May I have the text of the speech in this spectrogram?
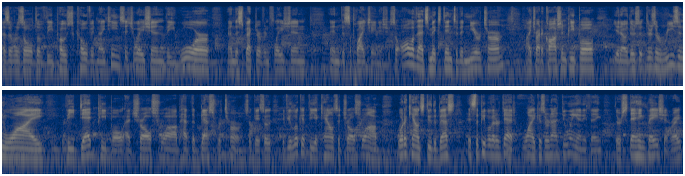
as a result of the post COVID 19 situation, the war, and the specter of inflation and the supply chain issues. So all of that's mixed into the near term. I try to caution people. You know, there's a, there's a reason why the dead people at Charles Schwab have the best returns. Okay, so if you look at the accounts at Charles Schwab, what accounts do the best? It's the people that are dead. Why? Because they're not doing anything. They're staying patient, right?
